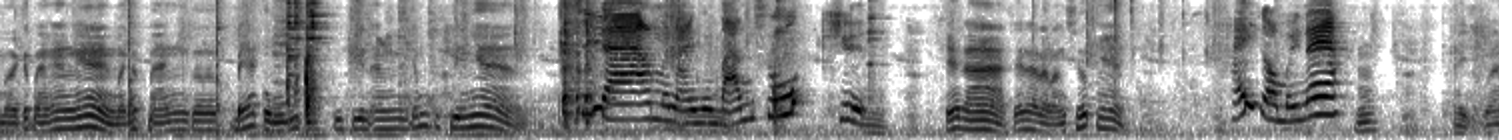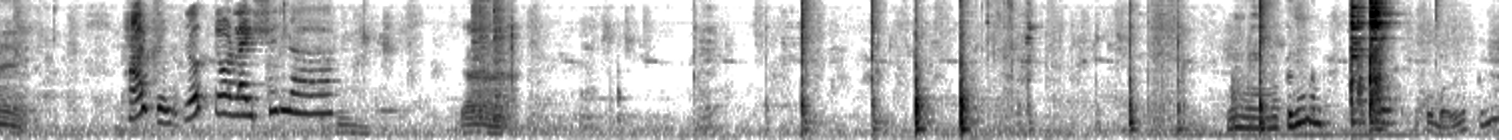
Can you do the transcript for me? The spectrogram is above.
mời các bạn ăn nha. Mời các bạn ờ, bé cùng với cô chiên ăn giống cô chiên nha. Xí ra mà này một bạn suốt. Chị xé ra xé ra là bạn xước nha. Thấy rồi mày nè. Ừ. hay quá. Hãy từng trước cho đây xí ra đó nó, nó cứng lắm. Cô bự nó cứng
